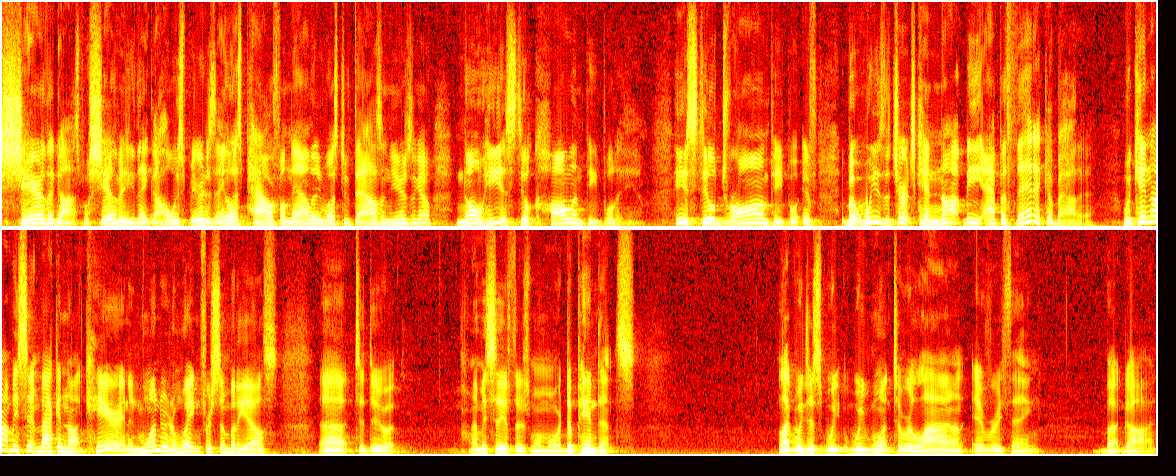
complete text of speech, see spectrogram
Share the gospel. Share them. You think the Holy Spirit is any less powerful now than he was 2,000 years ago? No, he is still calling people to him. He is still drawing people. If, but we as the church cannot be apathetic about it. We cannot be sitting back and not caring and wondering and waiting for somebody else uh, to do it. Let me see if there's one more. Dependence. Like we just we, we want to rely on everything but God.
